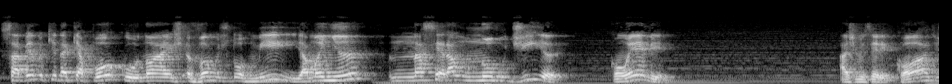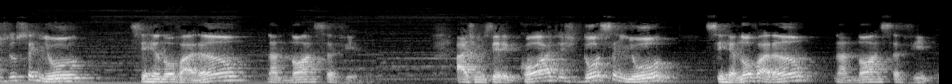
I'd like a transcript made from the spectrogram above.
sabendo que daqui a pouco nós vamos dormir e amanhã nascerá um novo dia com Ele, as misericórdias do Senhor se renovarão na nossa vida. As misericórdias do Senhor se renovarão na nossa vida.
